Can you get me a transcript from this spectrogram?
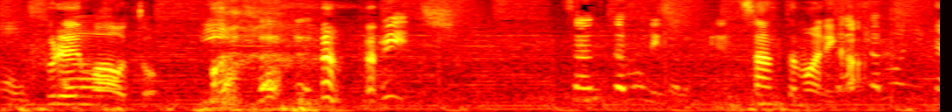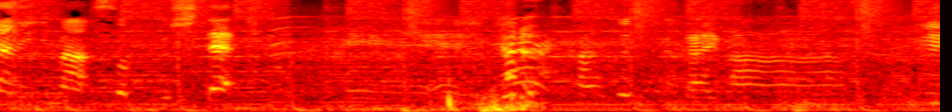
もうフレームアウト。ビーチ。サンタモニカだっけ？サンタモニカ。サンタモニカに今ストップして、えー、夜、韓国に向かいます。えー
